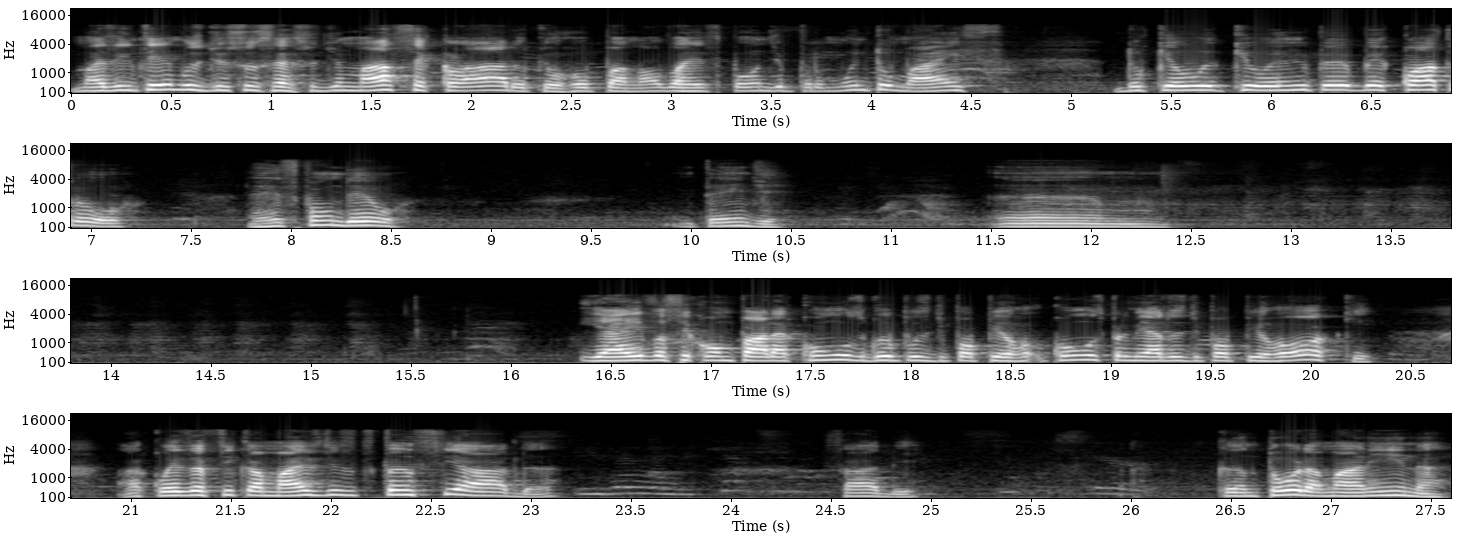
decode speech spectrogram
Mas em termos de sucesso de massa, é claro que o Roupa Nova responde por muito mais do que o que o MPB4 respondeu. Entende? E aí você compara com os grupos de pop com os premiados de pop rock, a coisa fica mais distanciada, sabe? Cantora Marina.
